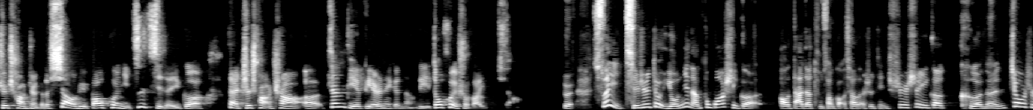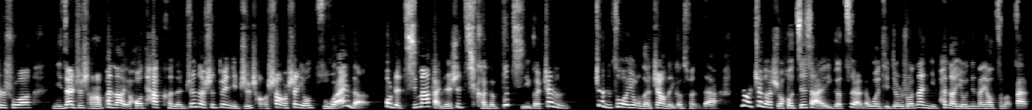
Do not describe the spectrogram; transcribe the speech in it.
职场整个的效率，包括你自己的一个在职场上呃甄别别人的一个能力，都会受到影响。对，所以其实就油腻男不光是一个哦大家吐槽搞笑的事情，是是一个可能就是说你在职场上碰到以后，他可能真的是对你职场上升有阻碍的。或者起码反正是可能不起一个正正作用的这样的一个存在，那这个时候接下来一个自然的问题就是说，那你碰到油腻男要怎么办？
